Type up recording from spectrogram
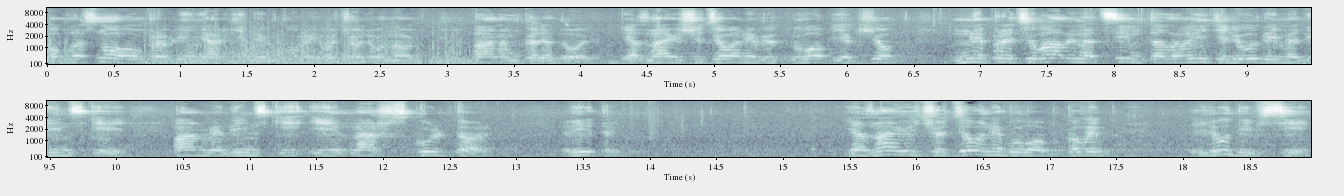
обласного управління архітектури, очолюваного паном Колядою. Я знаю, що цього не було б, якщо б не працювали над цим талановиті люди Мединський, пан Мединський і наш скульптор вітри. Я знаю, що цього не було б, коли б люди всі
